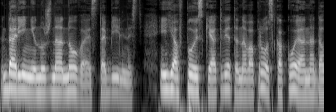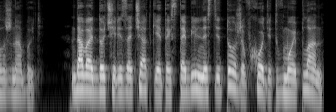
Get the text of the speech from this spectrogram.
Дарине нужна новая стабильность, и я в поиске ответа на вопрос, какой она должна быть. Давать дочери зачатки этой стабильности тоже входит в мой план,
